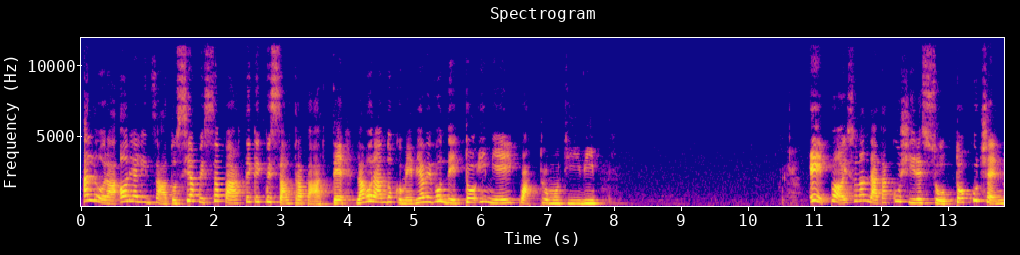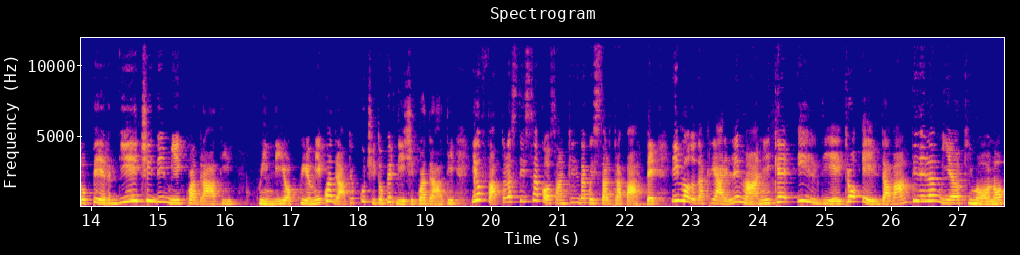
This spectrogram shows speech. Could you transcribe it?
allora ho realizzato sia questa parte che quest'altra parte lavorando come vi avevo detto i miei quattro motivi. E poi sono andata a cucire sotto cucendo per 10 dei miei quadrati quindi io qui i miei quadrati ho cucito per 10 quadrati. E ho fatto la stessa cosa anche da quest'altra parte in modo da creare le maniche il dietro e il davanti della mia kimono.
